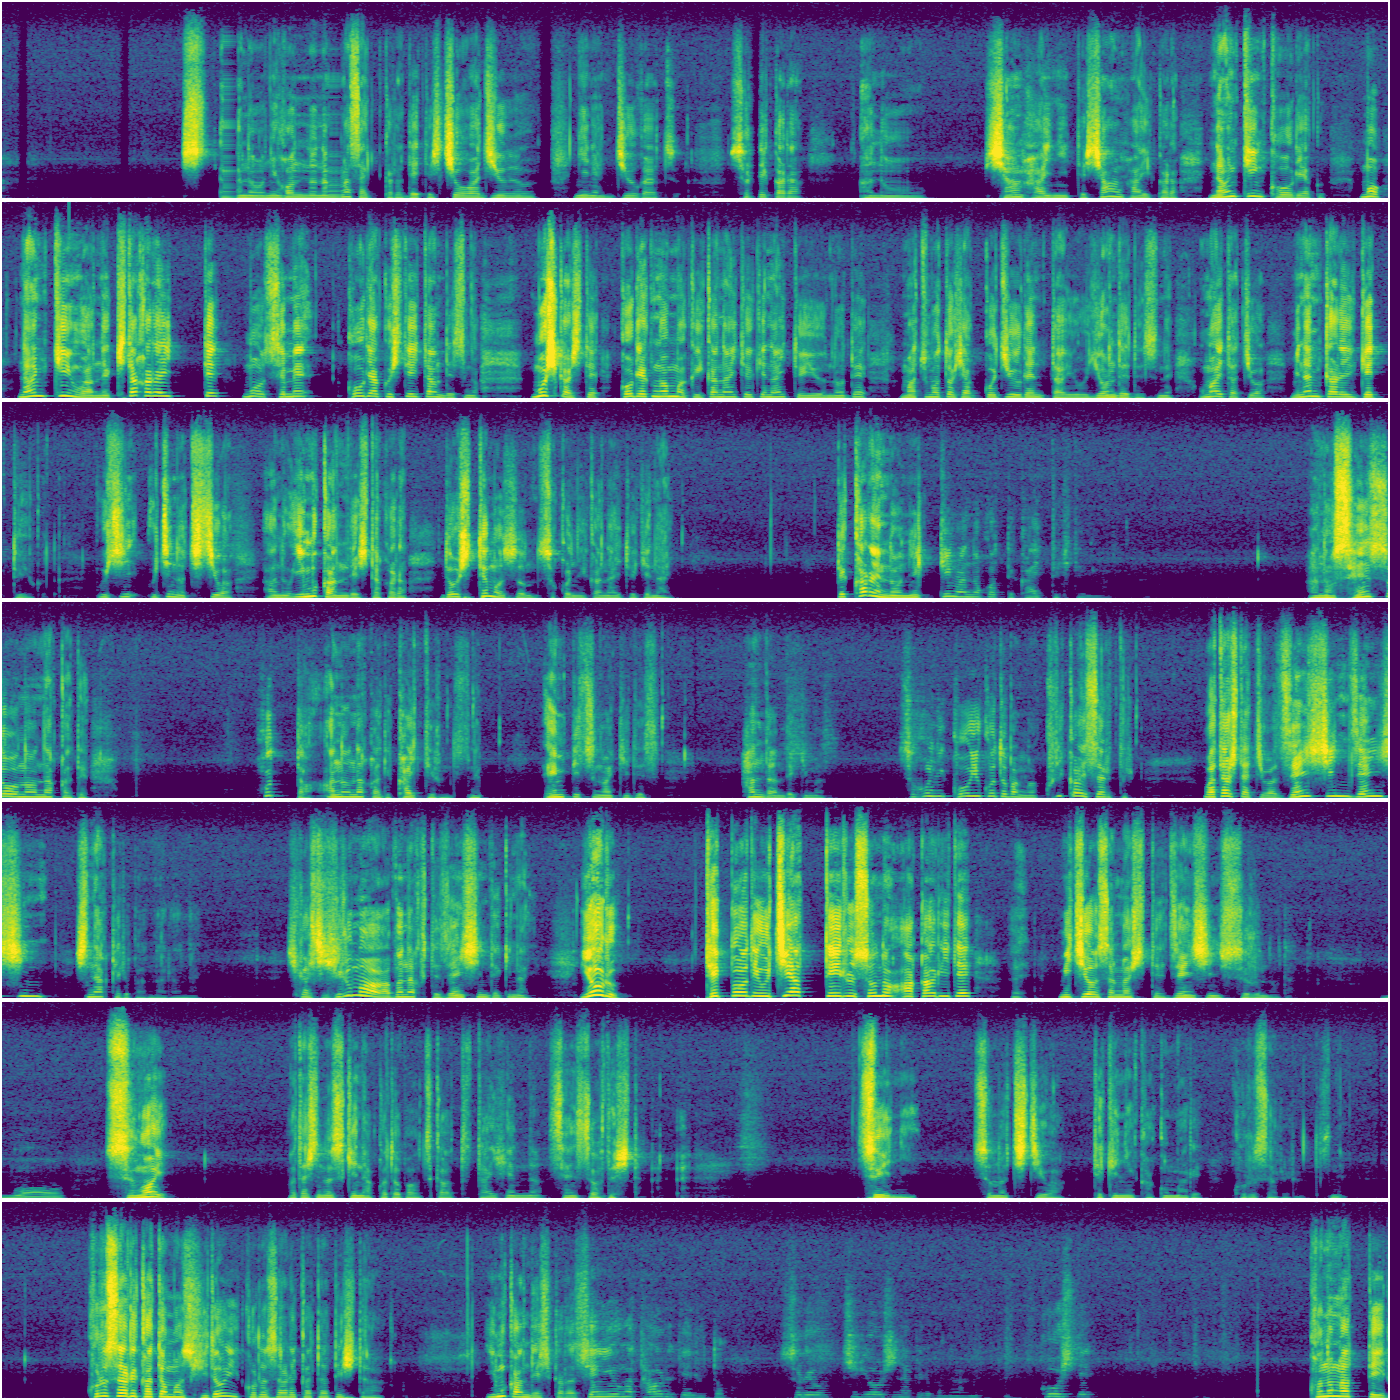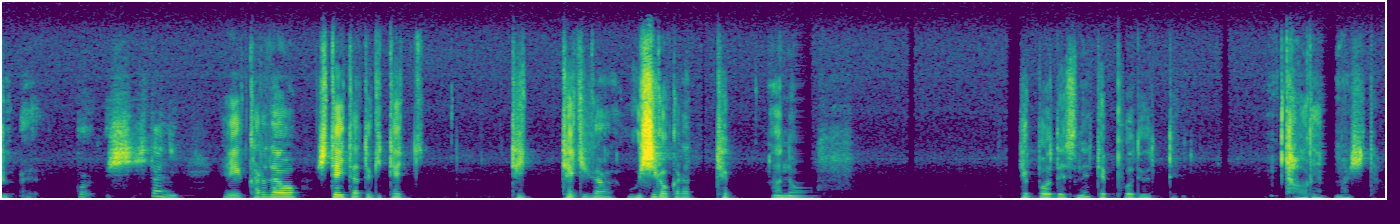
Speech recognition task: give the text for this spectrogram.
あの日本の長崎から出て昭和12年10月それからあの上海に行って上海から南京攻略もう南京はね北から行ってもう攻め攻略していたんですがもしかして攻略がうまくいかないといけないというので松本150連隊を呼んでですねお前たちは南から行けということうちうちの父はあの医務官でしたからどうしてもそそこに行かないといけない。で彼の日記が残って帰ってきています。あの戦争の中で掘ったあの中で書いているんですね。鉛筆書きです。判断できます。そこにこういう言葉が繰り返されてる。私たちは前進前進しなければならない。しかし昼間は危なくて前進できない。夜、鉄砲で撃ち合っているその明かりで道を探して前進するのだもうすごい。私の好きな言葉を使うと大変な戦争でした。ついにその父は敵に囲まれ殺されるんですね。殺され方もひどい殺され方でした。医務官ですから戦友が倒れているとそれを治療しなければならない。こうして転がっている。下に、え体をしていた時敵が後ろから鉄あの鉄砲ですね。鉄砲で撃って倒れました。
